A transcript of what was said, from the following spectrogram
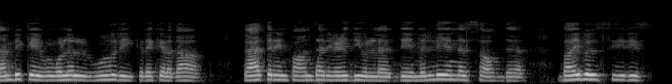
நம்பிக்கை உங்களுள் ஊறி கிடைக்கிறதா? கேத்தரின் பாந்தர் எழுதியுள்ள the millionaires of the Bible series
